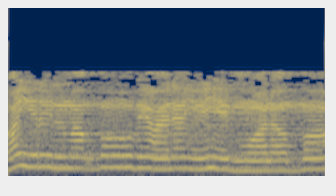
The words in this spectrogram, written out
غير المغضوب عليهم ولا الضالين.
